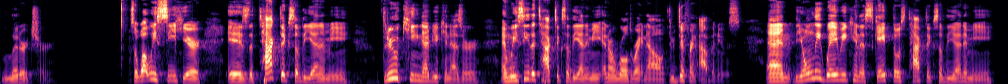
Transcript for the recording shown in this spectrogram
literature. So, what we see here is the tactics of the enemy through King Nebuchadnezzar, and we see the tactics of the enemy in our world right now through different avenues. And the only way we can escape those tactics of the enemy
